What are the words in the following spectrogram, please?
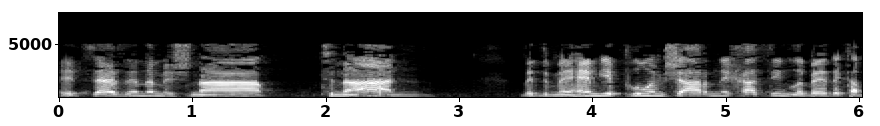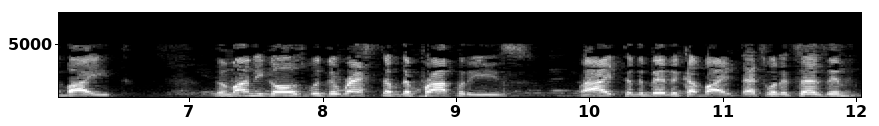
it says in the Mishnah. Tanan, v'dmehem yipluim shar nechasim lebedek habayit. The money goes with the rest of the properties, right, to the bedek habayit. That's what it says in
